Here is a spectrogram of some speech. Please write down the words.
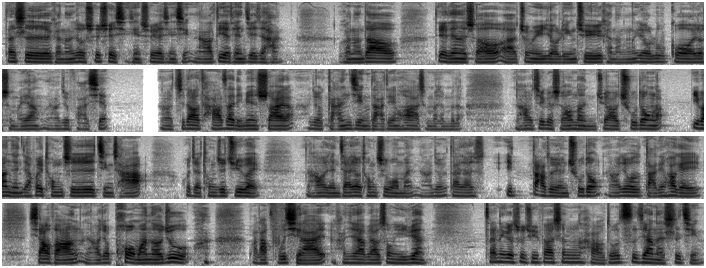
但是可能就睡睡醒醒，睡睡醒醒，然后第二天接着喊。可能到第二天的时候啊，终于有邻居可能又路过又什么样，然后就发现，然后知道他在里面摔了，就赶紧打电话什么什么的。然后这个时候呢，你就要出动了。一般人家会通知警察或者通知居委。然后人家又通知我们，然后就大家一大堆人出动，然后又打电话给消防，然后就破门而入，把他扶起来，看下要不要送医院。在那个社区发生好多次这样的事情，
